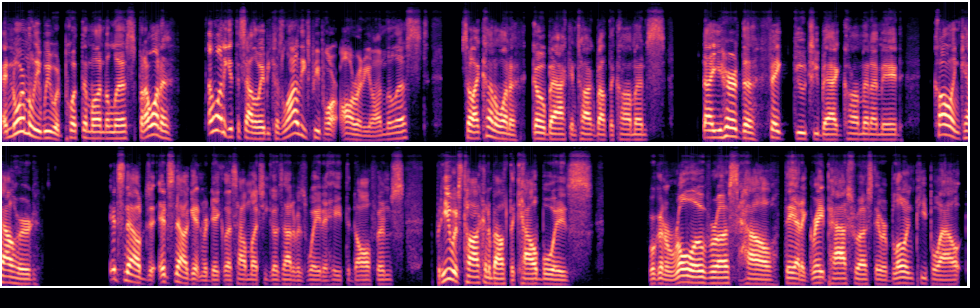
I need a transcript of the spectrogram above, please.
and normally we would put them on the list, but I want to I want to get this out of the way because a lot of these people are already on the list. So I kind of want to go back and talk about the comments. Now you heard the fake Gucci bag comment I made. Colin Cowherd, it's now it's now getting ridiculous how much he goes out of his way to hate the Dolphins. But he was talking about the Cowboys were going to roll over us, how they had a great pass rush, they were blowing people out,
